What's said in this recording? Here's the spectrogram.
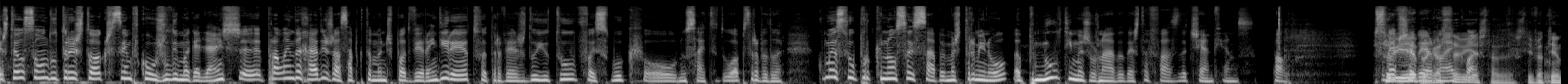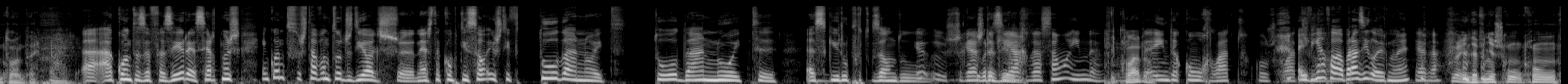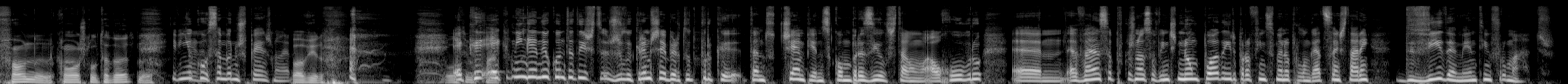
Este é o som do Três Toques, sempre com o Júlio Magalhães. Eh, para além da rádio, já sabe que também nos pode ver em direto, através do YouTube, Facebook ou no site do Observador. Começou porque não sei se sabem, mas terminou a penúltima jornada desta fase da Champions. Paulo. Sabia, saber, não é? sabia, Claro. estava- estive atento ontem. Há, há contas a fazer, é certo, mas enquanto estavam todos de olhos eh, nesta competição, eu estive toda a noite, toda a noite, a seguir o Portuguesão do, Eu- do Chegaste Brasil. aqui à redação ainda. Claro. Ainda, ainda com o relato, com os relatos. Aí vinha a não- falar brasileiro, não é? Era. Não, ainda vinhas com, com um fone, com o escutador, não é? E vinha com o samba nos pés, não é? para ouvir. É que, é que ninguém deu conta disto, Júlio. Queremos saber tudo porque tanto Champions como Brasil estão ao rubro. Ahm, avança porque os nossos ouvintes não podem ir para o fim de semana prolongado sem estarem devidamente informados.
